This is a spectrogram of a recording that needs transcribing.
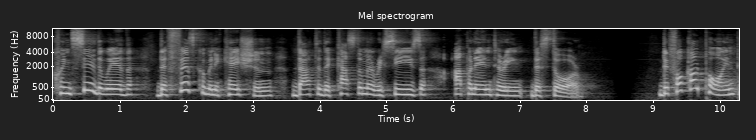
coincides with the first communication that the customer receives upon entering the store. The focal point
